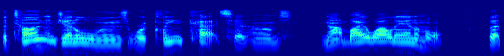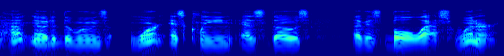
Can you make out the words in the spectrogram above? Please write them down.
The tongue and genital wounds were clean cut, said Holmes, not by a wild animal, but Hunt noted the wounds weren't as clean as those of his bull last winter.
